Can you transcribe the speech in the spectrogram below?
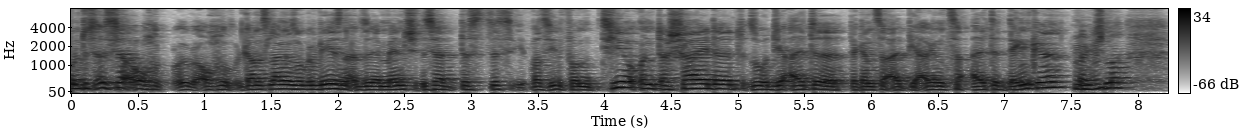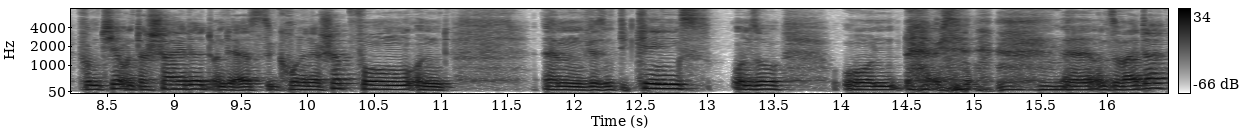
Und es ist ja auch, auch ganz lange so gewesen. Also der Mensch ist ja das, das, was ihn vom Tier unterscheidet, so die alte, der ganze, die ganze alte Denke, sag ich mal, vom Tier unterscheidet und er ist die Krone der Schöpfung und ähm, wir sind die Kings und so und, äh, und so weiter.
